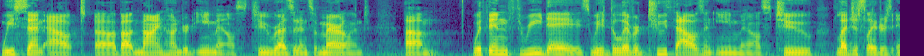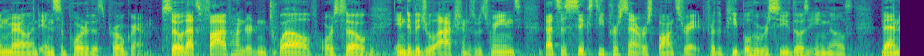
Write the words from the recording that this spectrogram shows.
we sent out uh, about 900 emails to residents of Maryland. Um, Within three days, we had delivered 2,000 emails to legislators in Maryland in support of this program. So that's 512 or so individual actions, which means that's a 60% response rate for the people who receive those emails, then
